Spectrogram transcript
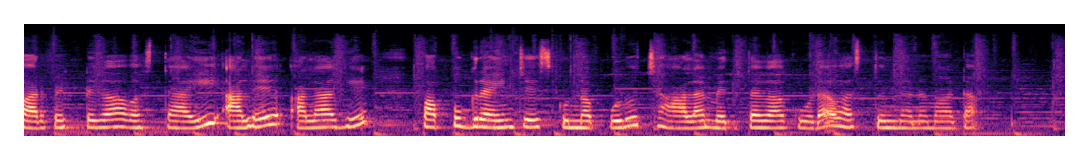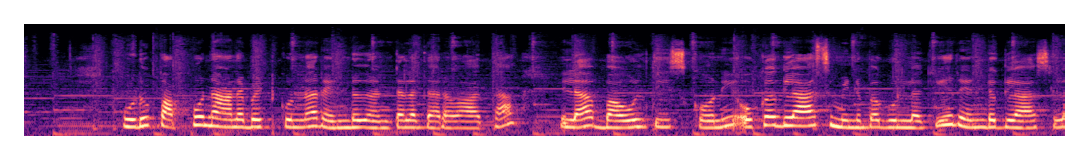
పర్ఫెక్ట్గా వస్తాయి. అలే అలాగే పప్పు గ్రైండ్ చేసుకున్నప్పుడు చాలా మెత్తగా కూడా వస్తుందన్నమాట. ఇప్పుడు పప్పు నానబెట్టుకున్న రెండు గంటల తర్వాత ఇలా బౌల్ తీసుకొని ఒక గ్లాస్ మినపగుళ్ళకి రెండు గ్లాసుల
